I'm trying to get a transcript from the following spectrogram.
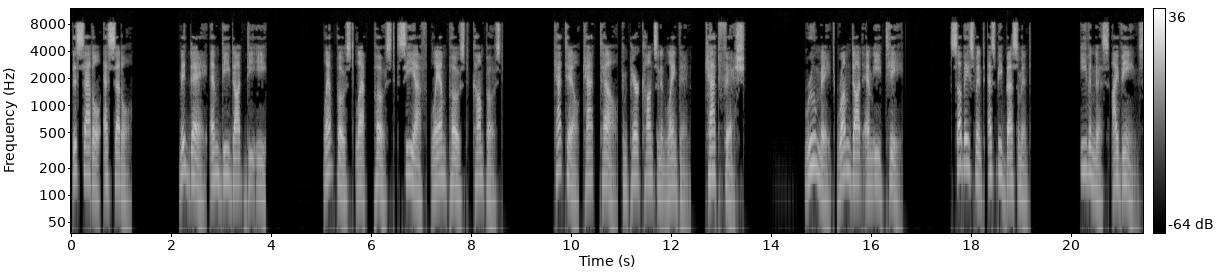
This saddle s settle. Midday md.de. Lamppost lep post cf lamb post compost. Cattail cat tell compare consonant length in catfish. Roommate rum.met. Subasement sb besament. Evenness ivenes.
